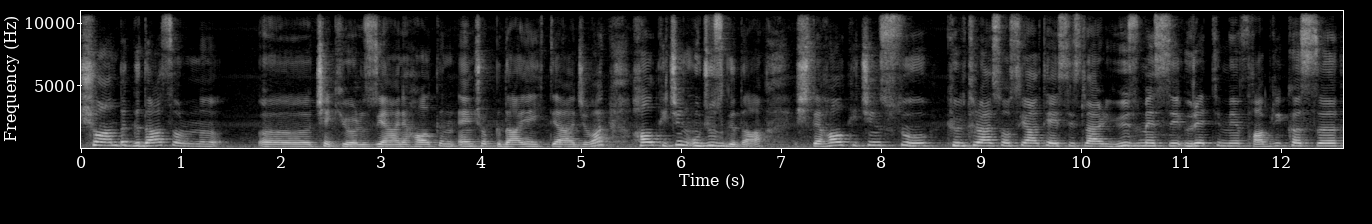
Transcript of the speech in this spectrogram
Şu anda gıda sorununu e, çekiyoruz. Yani halkın en çok gıdaya ihtiyacı var. Halk için ucuz gıda, işte halk için su, kültürel sosyal tesisler, yüzmesi, üretimi, fabrikası,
